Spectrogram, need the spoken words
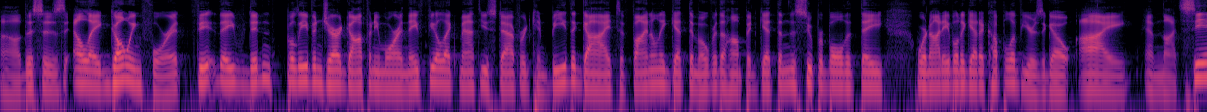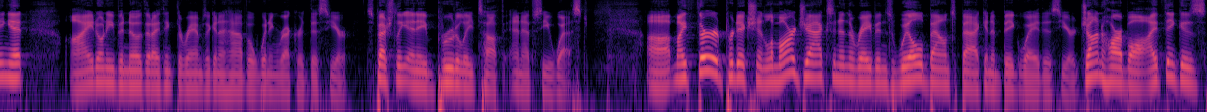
Uh, this is LA going for it. They didn't believe in Jared Goff anymore, and they feel like Matthew Stafford can be the guy to finally get them over the hump and get them the Super Bowl that they were not able to get a couple of years ago. I am not seeing it. I don't even know that I think the Rams are going to have a winning record this year, especially in a brutally tough NFC West. Uh, my third prediction: Lamar Jackson and the Ravens will bounce back in a big way this year. John Harbaugh, I think is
